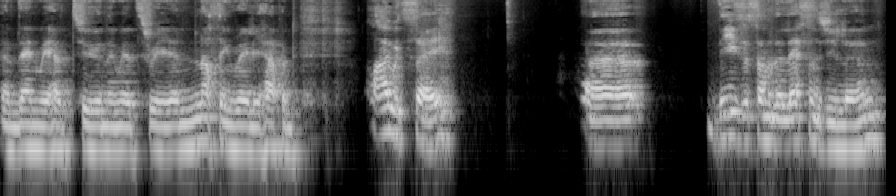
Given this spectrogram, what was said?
and then we had two, and then we had three, and nothing really happened. I would say uh, these are some of the lessons you learn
